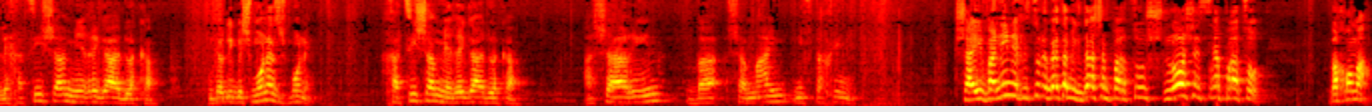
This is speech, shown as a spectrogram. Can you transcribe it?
לחצי שעה מרגע ההדלקה. אם אתה מדליק בשמונה, זה שמונה. חצי שעה מרגע ההדלקה. השערים בשמיים נפתחים. כשהיוונים נכנסו לבית המקדש הם פרצו 13 פרצות בחומה.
